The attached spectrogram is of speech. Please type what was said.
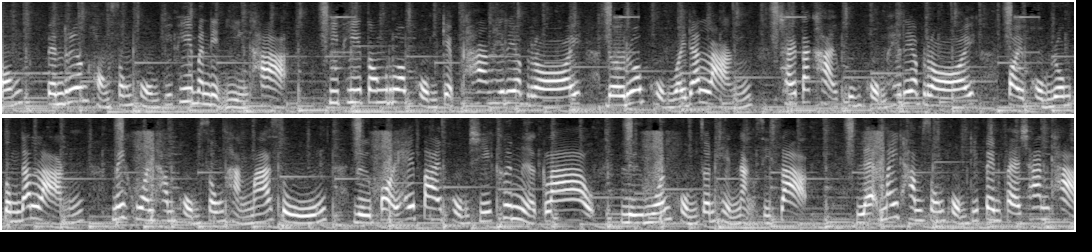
2 เป็นเรื่องของทรงผมพี่ๆบัณฑิตหญิงค่ะพี่ๆต้องรวบผมเก็บข้างให้เรียบร้อย โดยรวบผมไว้ด้านหลัง ใช้ตะข่ายคลุมผมให้เรียบร้อย ปล่อยผมลงตรงด้านหลัง ไม่ควรทำผมทรงหางม้าสูง หรือปล่อยให้ปลายผมชี้ขึ้นเหนือกล้าว หรือม้วนผมจนเห็นหนังศีรษะ และไม่ทำทรงผมที่เป็นแฟชั่นค่ะ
